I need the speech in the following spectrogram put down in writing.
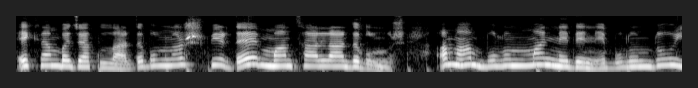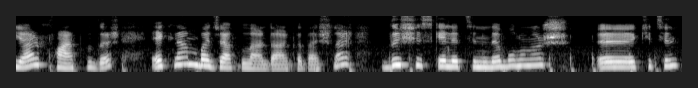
Eklem bacaklılarda bulunur, bir de mantarlarda bulunur. Ama bulunma nedeni, bulunduğu yer farklıdır. Eklem bacaklılarda arkadaşlar dış iskeletinde bulunur e, kitin.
